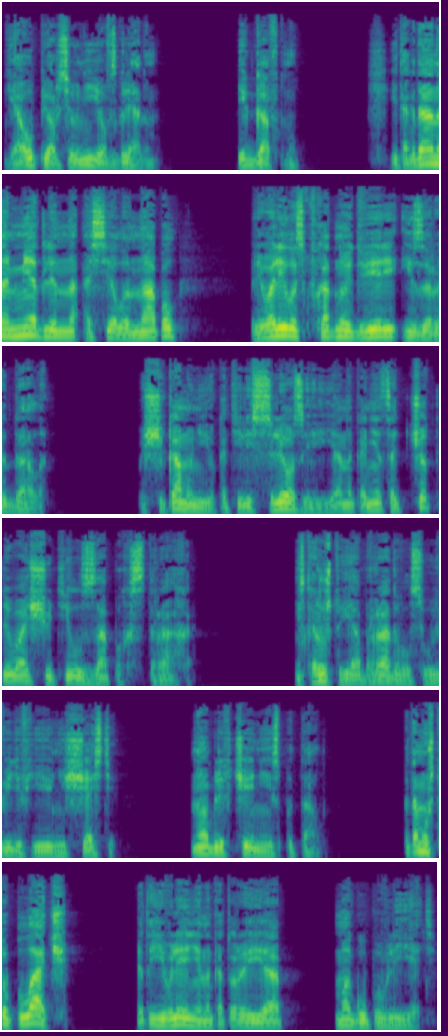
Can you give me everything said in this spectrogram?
Я уперся в нее взглядом и гавкнул. И тогда она медленно осела на пол, привалилась к входной двери и зарыдала. По щекам у нее катились слезы, и я, наконец, отчетливо ощутил запах страха. Не скажу, что я обрадовался, увидев ее несчастье, но облегчение испытал. Потому что плач — это явление, на которое я могу повлиять.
